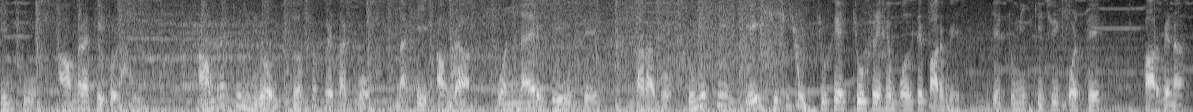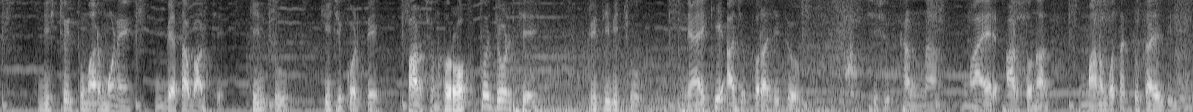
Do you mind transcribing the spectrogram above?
কিন্তু আমরা কি করছি? আমরা কি নীরব দর্শক হয়ে থাকব, নাকি আমরা অন্যায়ের বিরুদ্ধে দাঁড়াবো? তুমি কি এই শিশুটির চোখে চোখ রেখে বলতে পারবে যে তুমি কিছুই করতে পারবে না? নিশ্চয়ই তোমার মনে ব্যথা বাড়ছে। কিন্তু কিছু করতে পারছ না। রক্ত জড়ছে পৃথিবী চুপ। ন্যায় কি আজও পরাজিত? শিশুর কান্না, মায়ের আর্তনাদ, মানবতা কোথায় বিলীন?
